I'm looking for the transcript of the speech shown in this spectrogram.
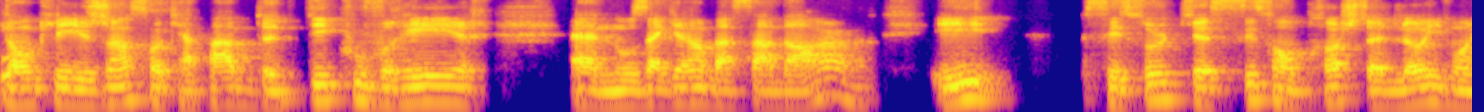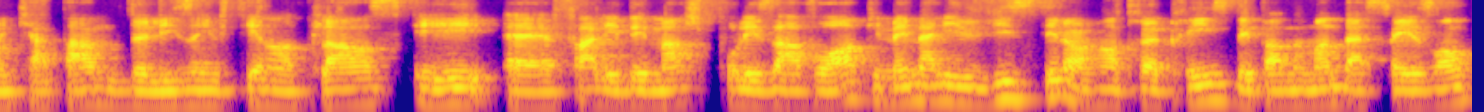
Donc, les gens sont capables de découvrir euh, nos agents ambassadeurs et c'est sûr que s'ils sont proches de là, ils vont être capables de les inviter en classe et euh, faire les démarches pour les avoir, puis même aller visiter leur entreprise, dépendamment de la saison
